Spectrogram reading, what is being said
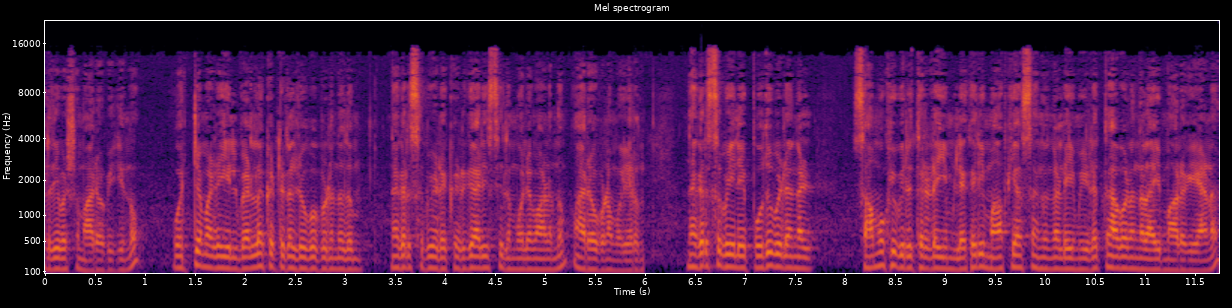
പ്രതിപക്ഷം ആരോപിക്കുന്നു. ഒറ്റമഴയിൽ വെള്ളക്കെട്ടുകൾ രൂപപ്പെടുന്നതും നഗരസഭയുടെ കെടുകാര്യസ്ഥത മൂലമാണെന്നും ആരോപണമുയർന്നു. നഗരസഭയിലെ പൊതുവിടങ്ങൾ സാമൂഹ്യ വിരുദ്ധരുടെയും ലഹരി മാഫിയ സംഘങ്ങളുടെയും ഇടത്താവളങ്ങളായി മാറുകയാണ്.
